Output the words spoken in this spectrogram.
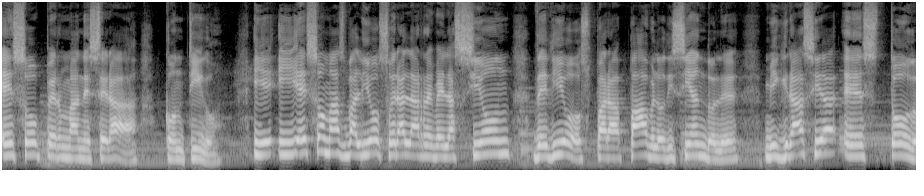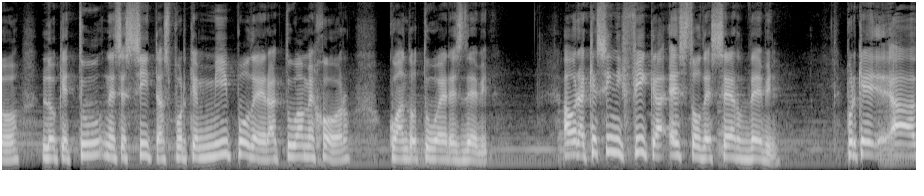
eso permanecerá contigo. Y, eso más valioso era la revelación de Dios para Pablo diciéndole, mi gracia es todo lo que tú necesitas porque mi poder actúa mejor cuando tú eres débil. Ahora, ¿qué significa esto de ser débil? Porque... Ah,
